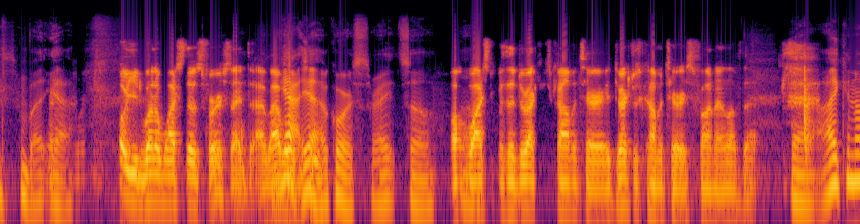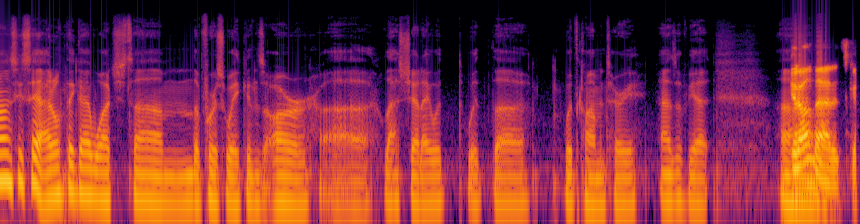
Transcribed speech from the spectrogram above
but yeah, Oh, you'd want to watch those first. I, I, I yeah, yeah, too. of course, right. So I'll uh, watch it with the director's commentary. Director's commentary is fun. I love that. Yeah, I can honestly say I don't think I watched um, the Force Awakens or uh, Last Jedi with with uh, with commentary as of yet. Get on Um, that. It's good.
